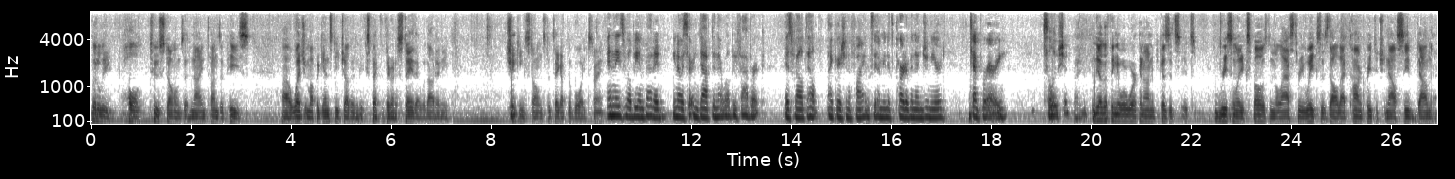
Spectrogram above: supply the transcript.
literally hold two stones at nine tons apiece, uh, wedge them up against each other, and expect that they're going to stay there without any chinking stones to take up the voids. Right. And these will be embedded, you know, a certain depth, and there will be fabric as well to help migration of fines. I mean, it's part of an engineered temporary solution. Right. The other thing that we're working on, because it's it's recently exposed in the last three weeks, is all that concrete that you now see down there.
